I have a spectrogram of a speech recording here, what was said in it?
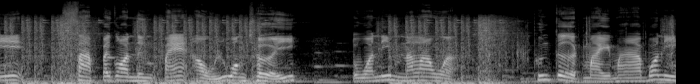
นี้ สับไปก่อนหนึ่งแปะเอาล่วงเฉย ตัวนิ่มนะเราอะเพิ่งเกิดใหม่มาบ่นี่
